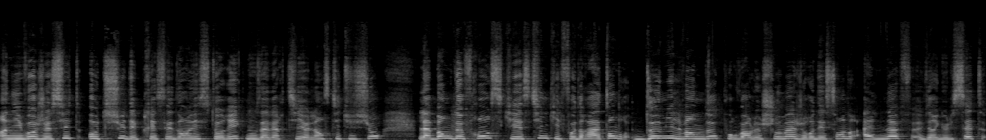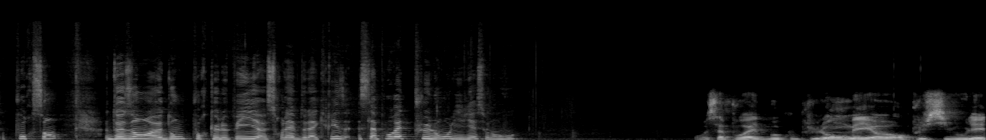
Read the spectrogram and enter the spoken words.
Un niveau, je cite, au-dessus des précédents historiques, nous avertit l'institution. La Banque de France qui estime qu'il faudra attendre 2022 pour voir le chômage redescendre à 9,7%. Deux ans euh, donc pour que le pays se relève de la crise. Ça pourrait être plus long, Olivier, selon vous? Ça pourrait être beaucoup plus long, mais euh, en plus, si vous voulez,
